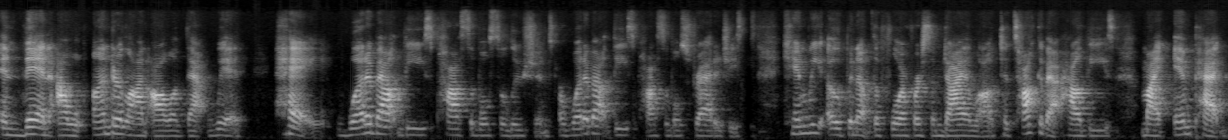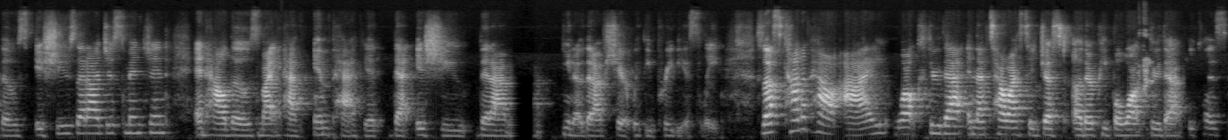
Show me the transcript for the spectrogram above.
And then I will underline all of that with, hey, what about these possible solutions or what about these possible strategies? Can we open up the floor for some dialogue to talk about how these might impact those issues that I just mentioned and how those might have impacted that issue that I'm you know that I've shared with you previously. So that's kind of how I walk through that and that's how I suggest other people walk through that because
